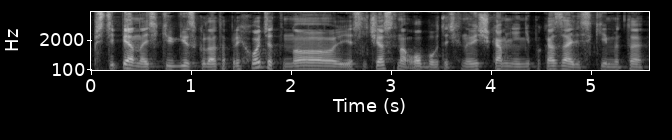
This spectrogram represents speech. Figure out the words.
постепенно эти киргизы куда-то приходят, но, если честно, оба вот этих новичка мне не показались какими-то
